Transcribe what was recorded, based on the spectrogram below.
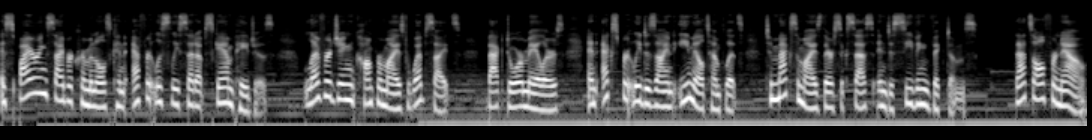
aspiring cybercriminals can effortlessly set up scam pages, leveraging compromised websites backdoor mailers, and expertly designed email templates to maximize their success in deceiving victims. That's all for now.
